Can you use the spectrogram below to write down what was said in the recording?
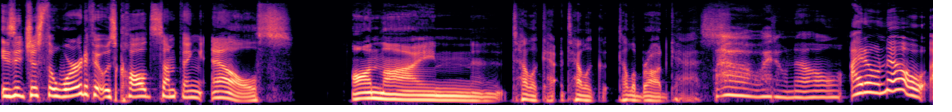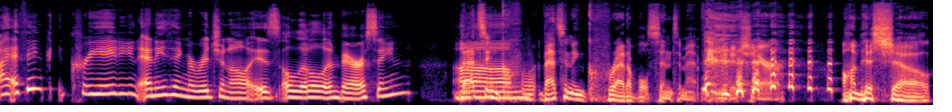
is it just the word? If it was called something else, online teleca- tele telebroadcast. I don't know. I don't know. I, I think creating anything original is a little embarrassing. That's Um, that's an incredible sentiment for you to share on this show.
